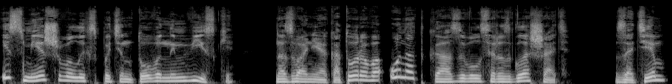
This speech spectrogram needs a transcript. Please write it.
и смешивал их с патентованным виски – название которого он отказывался разглашать. Затем,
